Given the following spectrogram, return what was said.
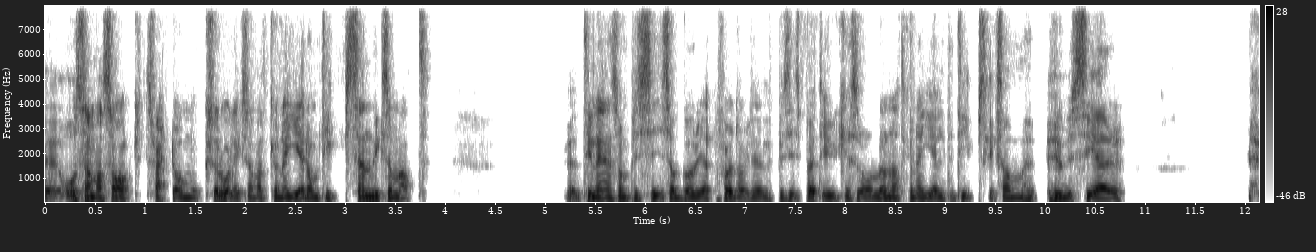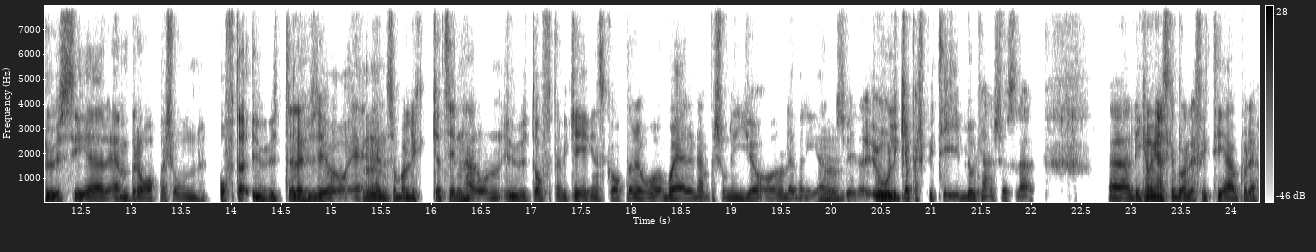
eh, och, samma sak tvärtom också, då, liksom, att kunna ge dem tipsen. Liksom, att, eh, till en som precis har börjat på företaget eller precis börjat i yrkesrollen, att kunna ge lite tips. Liksom, hur, ser, hur ser en bra person ofta ut? Eller hur ser mm. en som har lyckats i den här rollen ut ofta? Vilka egenskaper och vad är det den personen gör och levererar mm. och så vidare. Ur olika perspektiv då kanske. Och så där. Eh, det kan vara ganska bra att reflektera på det.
